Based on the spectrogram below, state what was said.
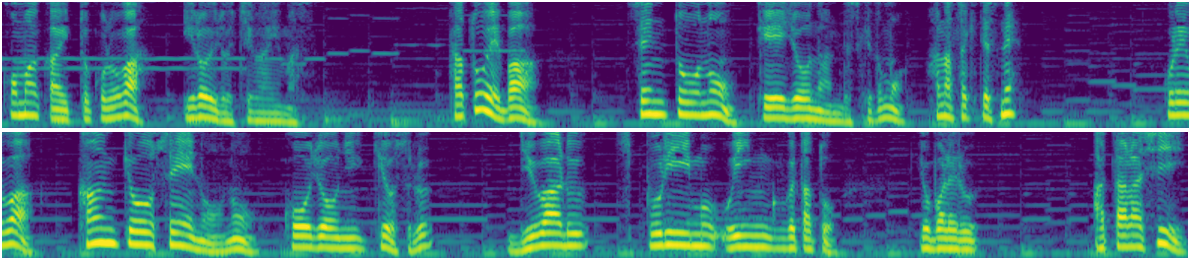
細かいところがいろいろ違います。例えば、先頭の形状なんですけども、鼻先ですね。これは環境性能の向上に寄与するデュアルスプリームウィング型と呼ばれる新しい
